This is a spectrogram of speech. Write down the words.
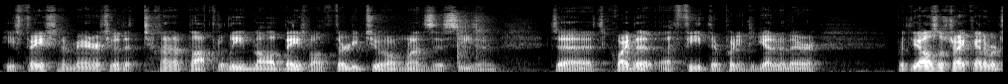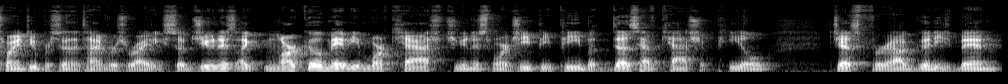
He's facing the Mariners with a ton of pop. Leading all of baseball, 32 home runs this season. It's, a, it's quite a, a, feat they're putting together there. But they also strike out over 22% of the time versus righty. So Junis, like Marco, maybe more cash, Junis more GPP, but does have cash appeal just for how good he's been.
